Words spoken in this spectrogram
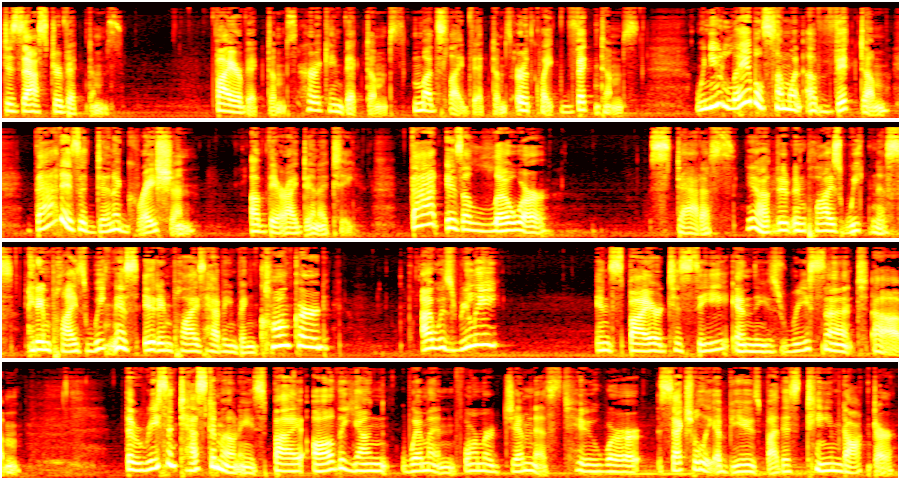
disaster victims, fire victims, hurricane victims, mudslide victims, earthquake victims. When you label someone a victim, that is a denigration of their identity. That is a lower status. Yeah, it implies weakness. It implies weakness. It implies having been conquered. I was really inspired to see in these recent um, the recent testimonies by all the young women, former gymnasts, who were sexually abused by this team doctor.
